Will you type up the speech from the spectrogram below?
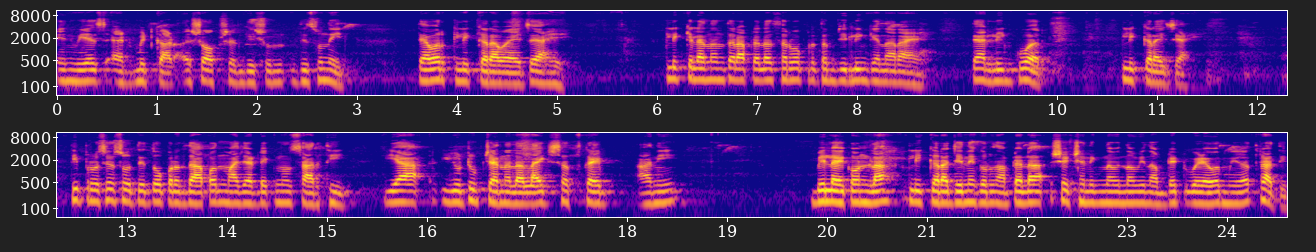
N V S admit card असे ऑप्शन दिसून दिसून येईल. त्यावर क्लिक करावयाचे आहे. क्लिक केल्यानंतर आपल्याला सर्वप्रथम जी लिंक येणार आहे त्या लिंकवर क्लिक करायचे आहे. ती प्रोसेस होते तोपर्यंत आपण माझ्या टेक्नो सारथी या यूट्यूब चॅनलला लाईक सबस्क्राईब आणि बेल आयकॉनला क्लिक करा जेणेकरून आपल्याला शैक्षणिक नवनवीन अपडेट वेळेवर मिळत राहतील.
